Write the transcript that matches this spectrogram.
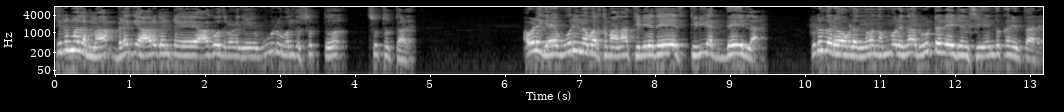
ತಿರುಮಲಮ್ಮ ಬೆಳಗ್ಗೆ ಆರು ಗಂಟೆ ಆಗುವುದರೊಳಗೆ ಊರು ಒಂದು ಸುತ್ತು ಸುತ್ತುತ್ತಾಳೆ. ಅವಳಿಗೆ ಊರಿನ ವರ್ತಮಾನ ತಿಳಿಯದೇ, ತಿಳಿಯದ್ದೇ ಇಲ್ಲ. ಹುಡುಗರು ಅವಳನ್ನು ನಮ್ಮೂರಿನ ರೂಟರ್ ಏಜೆನ್ಸಿ ಎಂದು ಕರೆಯುತ್ತಾರೆ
